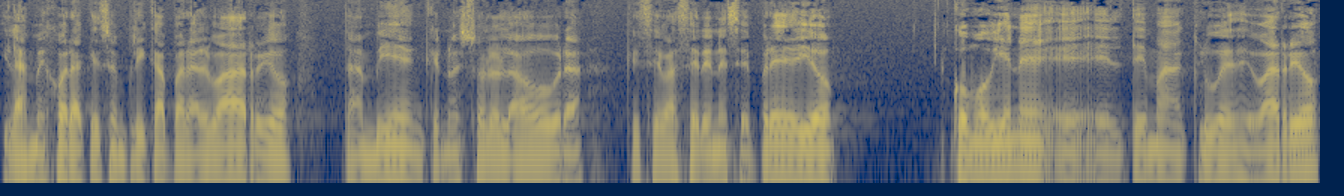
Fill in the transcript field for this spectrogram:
y las mejoras que eso implica para el barrio también, que no es solo la obra que se va a hacer en ese predio. ¿Cómo viene eh, el tema clubes de barrio?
